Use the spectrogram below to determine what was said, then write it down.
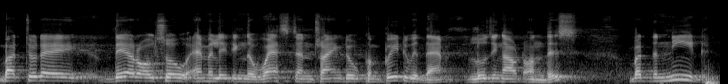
but today they are also emulating the West and trying to compete with them, losing out on this. But the need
